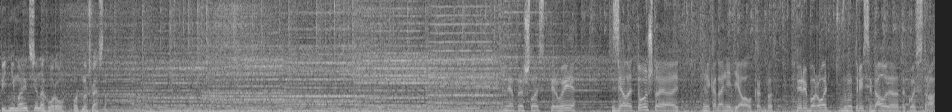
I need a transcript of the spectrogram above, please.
піднімаються нагору одночасно. Мне пришлось впервые сделать то, что я никогда не делал, как бы перебороть внутри себя вот этот такой страх.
